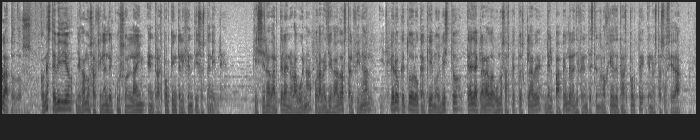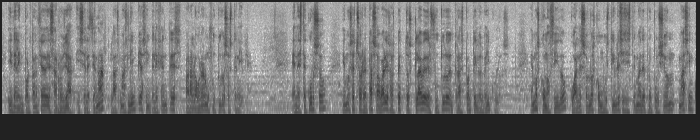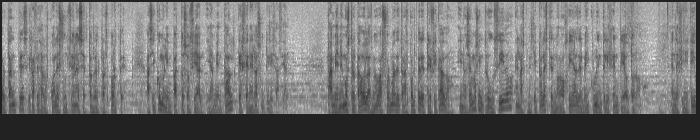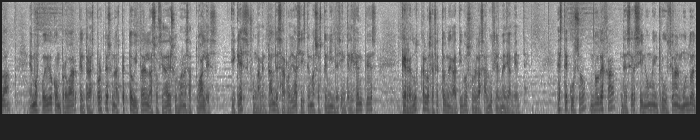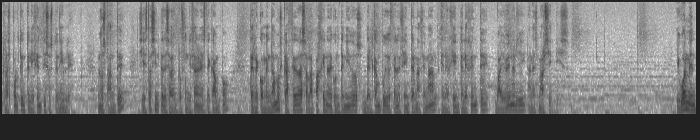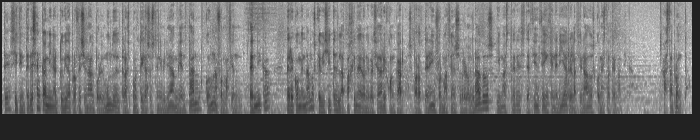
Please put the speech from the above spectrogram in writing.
Hola a todos, con este vídeo llegamos al final del curso online en Transporte Inteligente y Sostenible. Quisiera darte la enhorabuena por haber llegado hasta el final y espero que todo lo que aquí hemos visto te haya aclarado algunos aspectos clave del papel de las diferentes tecnologías de transporte en nuestra sociedad y de la importancia de desarrollar y seleccionar las más limpias e inteligentes para lograr un futuro sostenible. En este curso hemos hecho repaso a varios aspectos clave del futuro del transporte y los vehículos, Hemos conocido cuáles son los combustibles y sistemas de propulsión más importantes gracias a los cuales funciona el sector del transporte, así como el impacto social y ambiental que genera su utilización. También hemos tratado las nuevas formas de transporte electrificado y nos hemos introducido en las principales tecnologías del vehículo inteligente y autónomo. En definitiva, hemos podido comprobar que el transporte es un aspecto vital en las sociedades urbanas actuales y que es fundamental desarrollar sistemas sostenibles e inteligentes que reduzcan los efectos negativos sobre la salud y el medio ambiente. Este curso no deja de ser sino una introducción al mundo del transporte inteligente y sostenible. No obstante, si estás interesado en profundizar en este campo, te recomendamos que accedas a la página de contenidos del Campus de Excelencia Internacional Energía Inteligente, Bioenergy and Smart Cities. Igualmente, si te interesa encaminar tu vida profesional por el mundo del transporte y la sostenibilidad ambiental con una formación técnica, te recomendamos que visites la página de la Universidad Rey Juan Carlos para obtener información sobre los grados y másteres de Ciencia e Ingeniería relacionados con esta temática. Hasta pronto.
